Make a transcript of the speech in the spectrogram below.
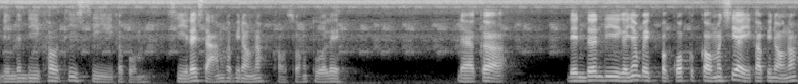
เด่นเดันดีเข้าที่สี่ครับผมสี่และสามครับพี่น้องเนาะเข้าสองตัวเลย แล้วก็ เด่นเดินดีก็ยังไปประกบกับเก่ามาเชียอีกครับพี่น้องเนาะ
